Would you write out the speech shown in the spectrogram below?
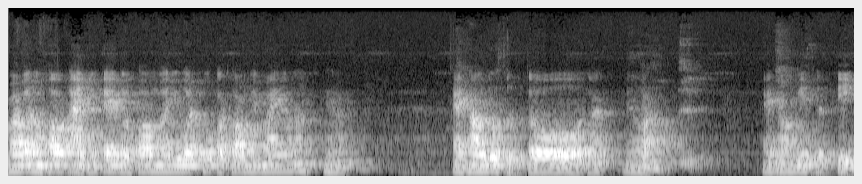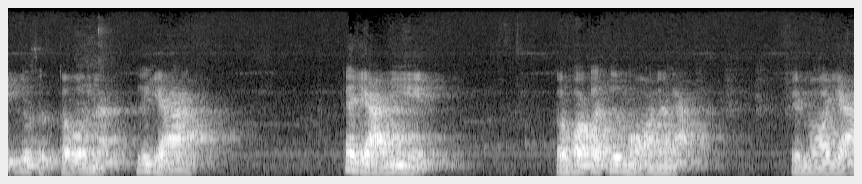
มาว่าหลวงพ่อให้ตั้งแต่หลวงพ่อมายุวัดผู้กระทอมใหม่ๆนะให้เขารู้สึกโตนะนี่ว่าให้เขามีสติรู้สึกโตนะคือยาถ้ายานี่หลวงพ่อก็คือหมอนั่นแหละเป็นหมอยา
